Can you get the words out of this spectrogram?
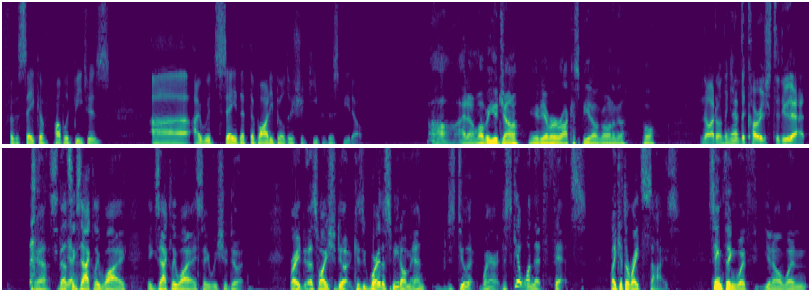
for the sake of public beaches, uh, I would say that the bodybuilders should keep the speedo. Oh, I don't know. What about you, John? Did you ever rock a Speedo going in the pool? No, I don't think I have the courage to do that. Yeah, see, that's Yeah. exactly why, exactly why I say we should do it. Right? That's why you should do it. Because wear the Speedo, man. Just do it. Wear it. Just get one that fits. Like, get the right size. Same thing with, you know, when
